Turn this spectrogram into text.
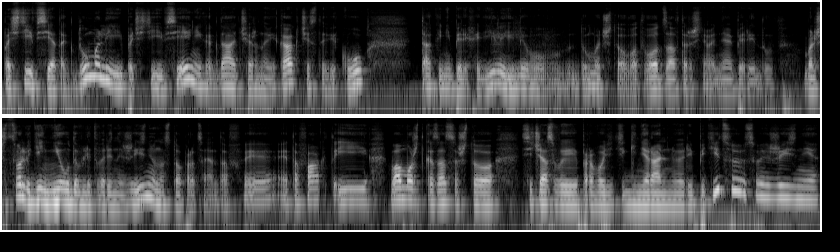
Почти все так думали, и почти все никогда от черновика к чистовику так и не переходили или думают, что вот-вот завтрашнего дня перейдут. Большинство людей не удовлетворены жизнью на 100%, и это факт. И вам может казаться, что сейчас вы проводите генеральную репетицию своей жизни,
